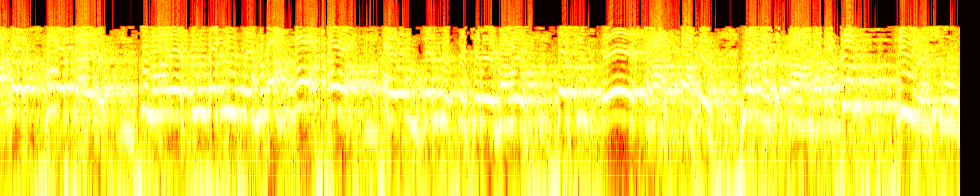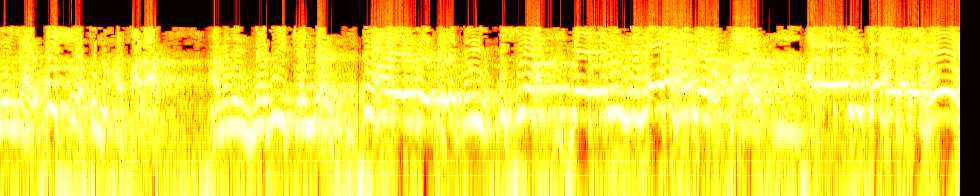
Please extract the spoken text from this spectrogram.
آدت سمجھ جائے تمہارے زندگی کے گناہ موت ہو اور تم جنت میں چلے جاؤ تو صرف ایک راستہ ہے لقد کان فی رسول اللہ اس اسوة حسنہ۔ ہم نے نبی کے اندر تمہارے لیے بہترین اسنا بہترین نمونہ ہم نے رکھا ہے۔ اگر تم چاہتے ہو،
